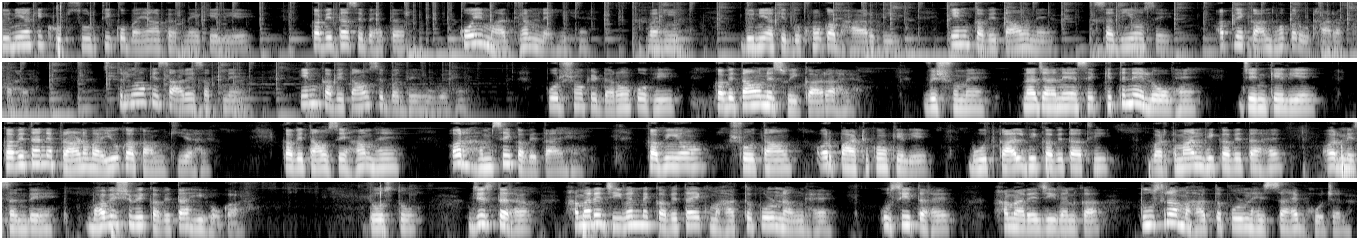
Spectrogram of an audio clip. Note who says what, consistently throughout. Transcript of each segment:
Speaker 1: दुनिया की खूबसूरती को बयां करने के लिए कविता से बेहतर कोई माध्यम नहीं है। वहीं दुनिया के दुखों का भार भी इन कविताओं ने सदियों से अपने कांधों पर उठा रखा है। स्त्रियों के सारे सपने इन कविताओं से बंधे हुए हैं। पुरुषों के डरों को भी कविताओं ने स्वीकारा है। विश्व में न जाने ऐसे कितने लोग हैं जिनके लिए कविता ने प्राणवायु का काम किया है। कविताओं से हम हैं और हमसे कविताएँ हैं। कवियों, श्रोताओं और पाठकों के लिए भूतकाल भी कविता थी, वर्तमान भी कविता है और निसंदेह भविष्य भी कविता ही होगा। दोस्तों, जिस तरह हमारे जीवन में कविता एक महत्वपूर्ण अंग है, उसी तरह हमारे जीवन का दूसरा महत्वपूर्ण हिस्सा है भोजन।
